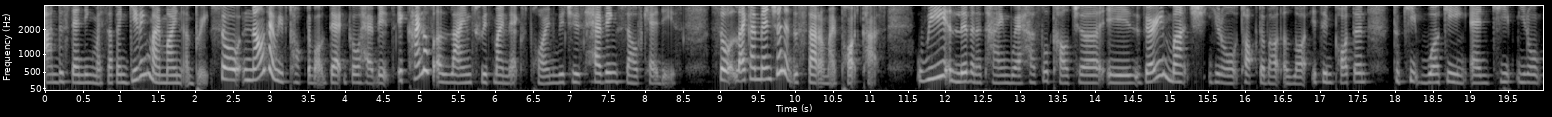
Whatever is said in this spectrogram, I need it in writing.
understanding myself and giving my mind a break. So, now that we've talked about that girl habits, it kind of aligns with my next point, which is having self care days. So, like I mentioned at the start of my podcast, we live in a time where hustle culture is very much, you know, talked about a lot. It's important to keep working and keep, you know,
